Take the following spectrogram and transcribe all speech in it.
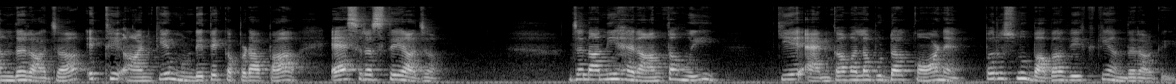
ਅੰਦਰ ਆ ਜਾ, ਇੱਥੇ ਆਣ ਕੇ ਮੁੰਡੇ ਤੇ ਕਪੜਾ ਪਾ, ਐਸ ਰਸਤੇ ਆ ਜਾ। ਜਨਾਨੀ ਹੈਰਾਨ ਤਾਂ ਹੋਈ ਕਿ ਇਹ ਐਨਕਾ ਵਾਲਾ ਬੁੱਢਾ ਕੌਣ ਹੈ ਪਰ ਉਸ ਨੂੰ ਬਾਬਾ ਵੇਖ ਕੇ ਅੰਦਰ ਆ ਗਈ।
